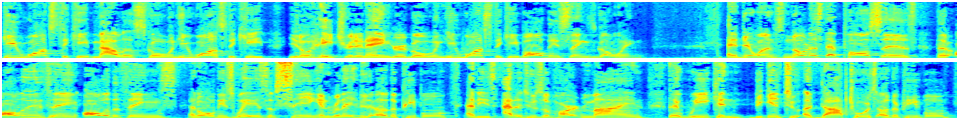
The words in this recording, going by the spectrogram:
He wants to keep malice going. He wants to keep, you know, hatred and anger going. He wants to keep all these things going. And dear ones, notice that Paul says that all of these things, all of the things and all these ways of seeing and relating to other people and these attitudes of heart and mind that we can begin to adopt towards other people,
